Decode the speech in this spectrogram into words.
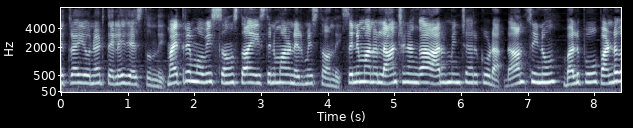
చిత్ర యూనిట్ తెలియజేస్తుంది. మైత్రి మూవీస్ సంస్థ ఈ సినిమాను నిర్మిస్తోంది. సినిమాను లాంఛనంగా ఆరంభించారు కూడా. డాన్సీను బలుపు పండుగ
